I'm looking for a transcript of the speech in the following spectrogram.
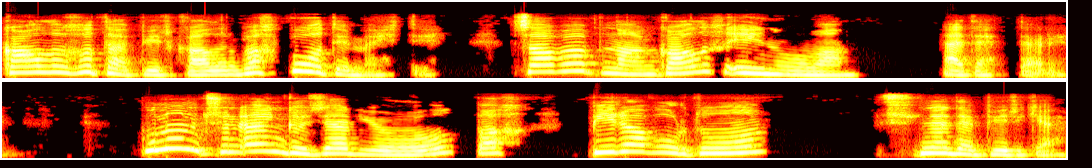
Qalığı da 1 qalır. Bax, bu o deməkdir. Cavabla qalıq eyni olan ədədləri. Bunun üçün ən gözəl yol, bax, 1-ə vurdun, üstünə də 1 gəl.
